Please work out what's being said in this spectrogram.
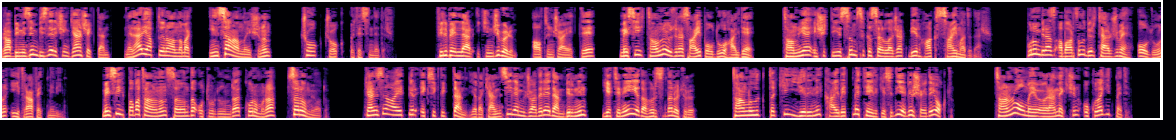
Rabbimizin bizler için gerçekten neler yaptığını anlamak insan anlayışının çok çok ötesindedir. Filipeliler 2. bölüm 6. ayette Mesih Tanrı özüne sahip olduğu halde Tanrı'ya eşitliği sımsıkı sarılacak bir hak saymadı der. Bunun biraz abartılı bir tercüme olduğunu itiraf etmeliyim. Mesih Baba Tanrı'nın sağında oturduğunda konumuna sarılmıyordu. Kendisine ait bir eksiklikten ya da kendisiyle mücadele eden birinin yeteneği ya da hırsından ötürü tanrılıktaki yerini kaybetme tehlikesi diye bir şey de yoktu. Tanrı olmayı öğrenmek için okula gitmedi.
